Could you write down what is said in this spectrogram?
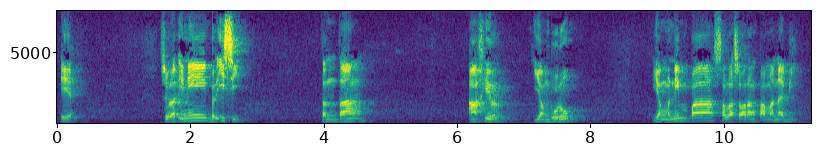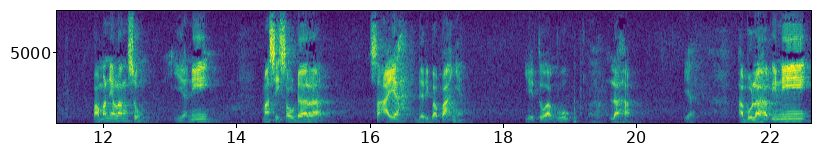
Iya. Surat ini berisi tentang akhir yang buruk yang menimpa salah seorang paman Nabi. Pamannya langsung yakni masih saudara seayah dari bapaknya yaitu Abu Lahab. Ya. Abu Lahab ini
